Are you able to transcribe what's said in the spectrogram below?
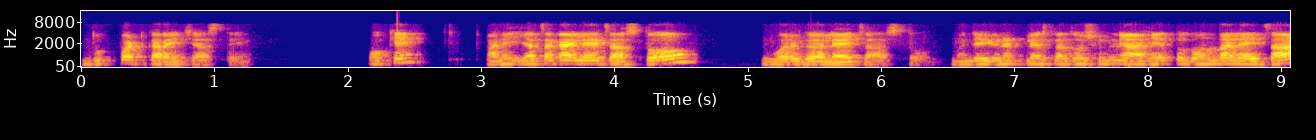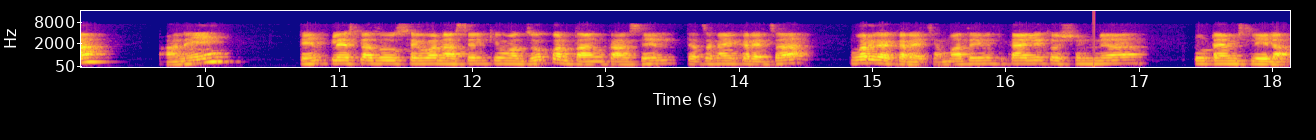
दुप्पट करायची असते. ओके? आणि याचा काय लिहायचा असतो? वर्ग लिहायचा असतो. म्हणजे युनिट प्लेसला जो शून्य आहे तो दोनदा लिहायचा. आणि टेन प्लेसला जो सेवन असेल किंवा जो कोणता अंक असेल त्याचा काय करायचा? वर्ग करायचा. मग आता काय लिहितो? शून्य टू टाइम्स लिहिला.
